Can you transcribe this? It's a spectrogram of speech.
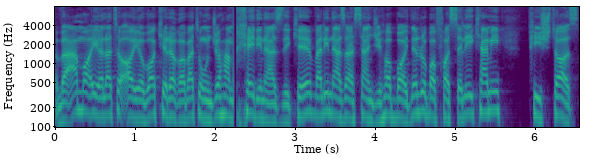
و اما ایالت آیووا که رقابت اونجا هم خیلی نزدیکه ولی نظرسنجی ها بایدن رو با فاصله کمی پیشتاز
